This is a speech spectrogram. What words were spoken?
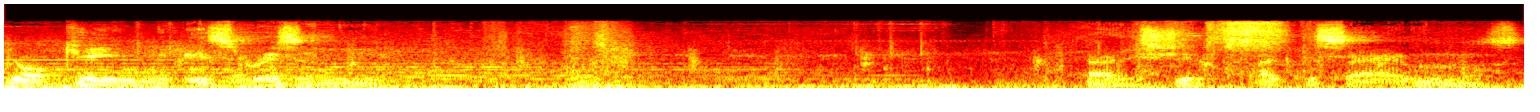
Your king is risen. I shift like the sands.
